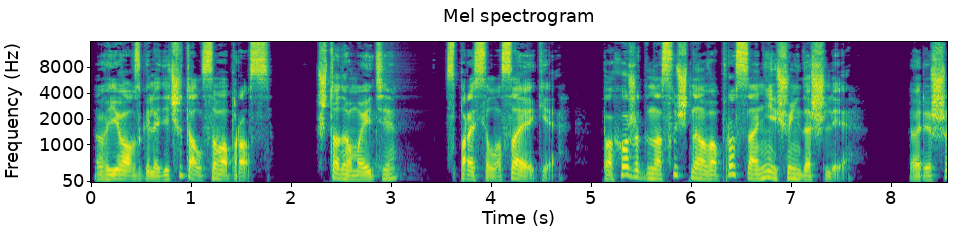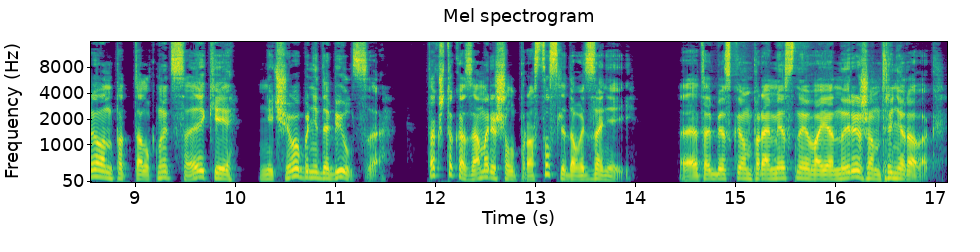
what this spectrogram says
В его взгляде читался вопрос. «Что думаете?» – спросила Саеки. Похоже, до насущного вопроса они еще не дошли. Решил он подтолкнуть Саеки, ничего бы не добился. Так что Казама решил просто следовать за ней. «Это бескомпромиссный военный режим тренировок».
